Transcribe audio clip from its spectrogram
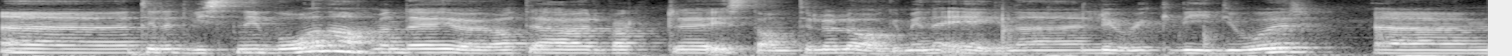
eh, til et visst nivå, da. Men det gjør jo at jeg har vært eh, i stand til å lage mine egne lyric-videoer. Eh,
